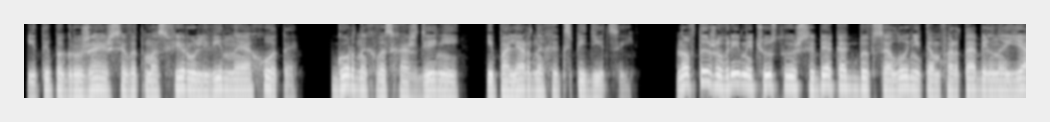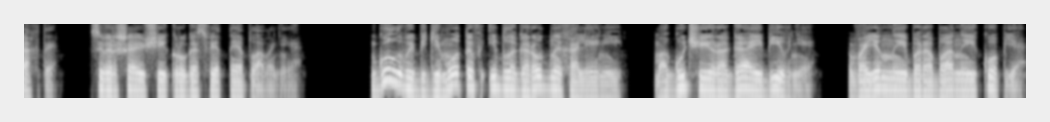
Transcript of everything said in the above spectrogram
и ты погружаешься в атмосферу львиной охоты, горных восхождений и полярных экспедиций. Но в то же время чувствуешь себя как бы в салоне комфортабельной яхты, совершающей кругосветное плавание. Головы бегемотов и благородных оленей, могучие рога и бивни, военные барабаны и копья,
